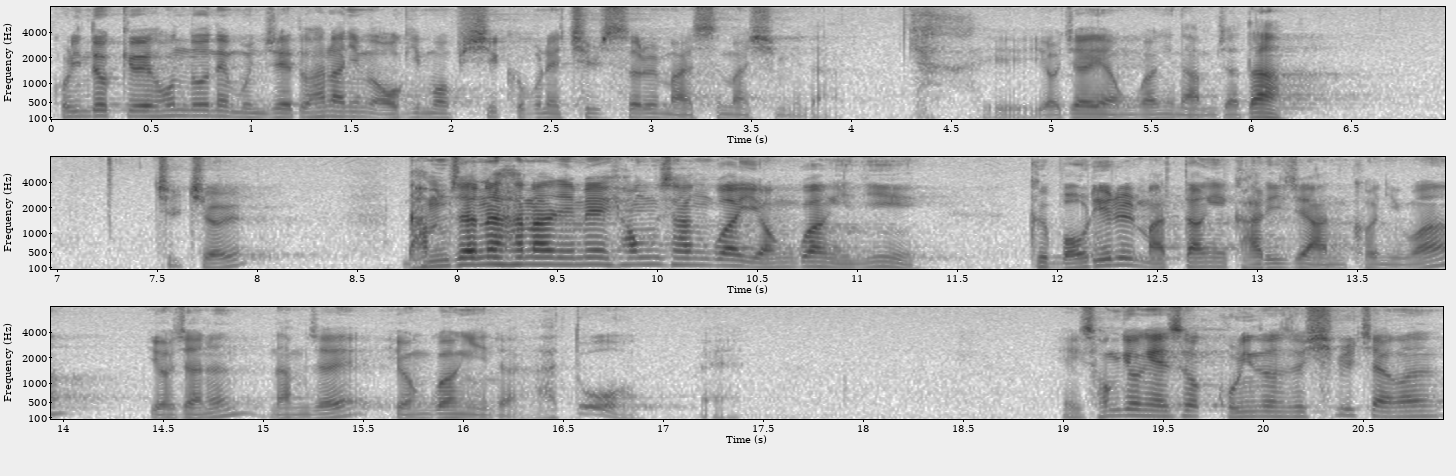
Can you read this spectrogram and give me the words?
고린도 교회 혼돈의 문제도 하나님은 어김없이 그분의 질서를 말씀하십니다. 여자의 영광이 남자다. 7절 남자는 하나님의 형상과 영광이니 그 머리를 마땅히 가리지 않거니와 여자는 남자의 영광이다. 아, 또 네. 성경에서 고린도서 11장은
